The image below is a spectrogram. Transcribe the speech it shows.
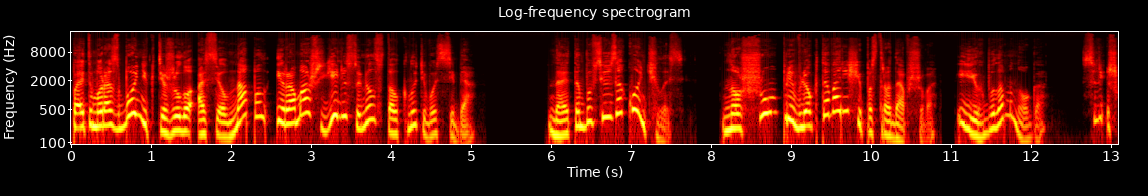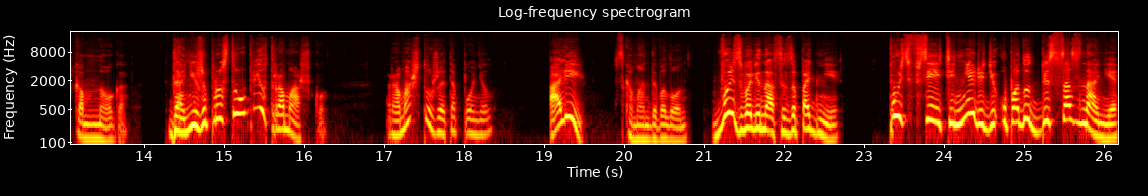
поэтому разбойник тяжело осел на пол, и ромаш еле сумел столкнуть его с себя. На этом бы все и закончилось. Но шум привлек товарищей пострадавшего, и их было много. Слишком много. Да они же просто убьют Ромашку. Ромаш тоже это понял. «Али!» — скомандовал он. «Вызвали нас из-за подни! Пусть все эти нелюди упадут без сознания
